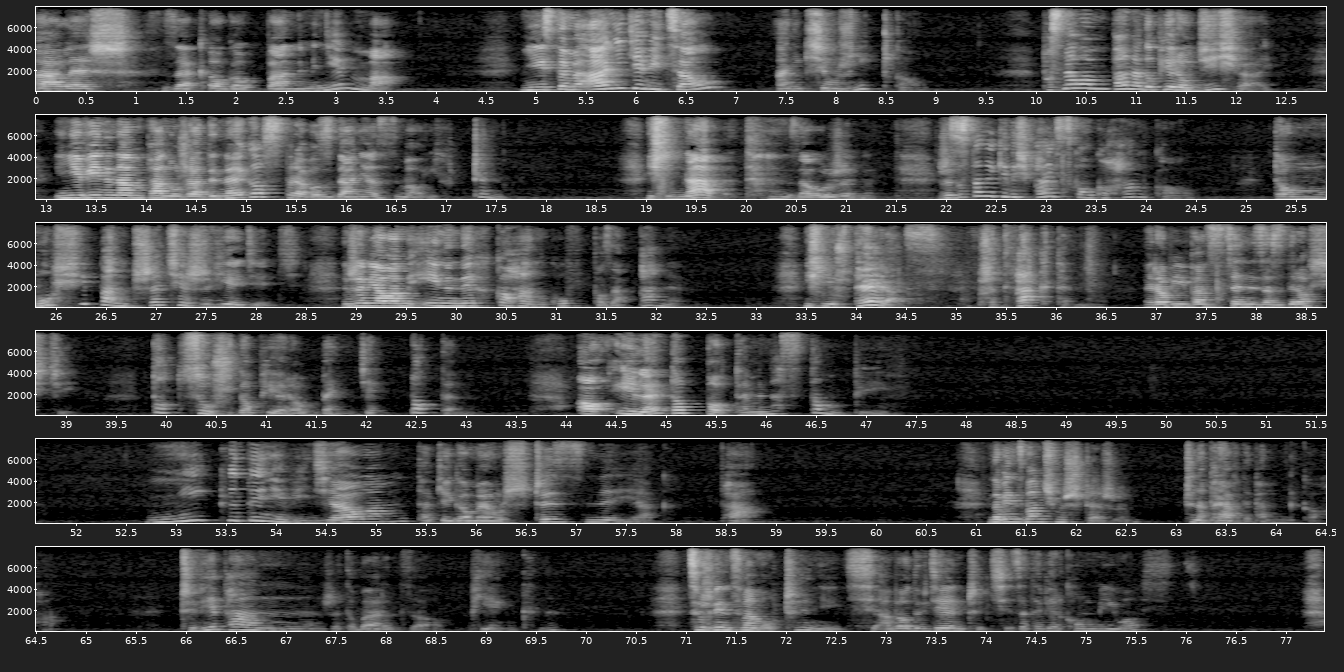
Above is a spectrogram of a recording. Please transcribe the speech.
Ależ za kogo pan mnie ma? Nie jestem ani dziewicą, ani księżniczką. Poznałam pana dopiero dzisiaj i nie winnam panu żadnego sprawozdania z moich czynów. Jeśli nawet założymy, że zostanę kiedyś pańską kochanką, to musi pan przecież wiedzieć, że miałam innych kochanków poza panem. Jeśli już teraz, przed faktem, robi mi pan sceny zazdrości, to cóż dopiero będzie potem? O ile to potem nastąpi? Nigdy nie widziałam takiego mężczyzny jak pan. No więc bądźmy szczerzy. Czy naprawdę pan mnie kocha? Czy wie pan, że to bardzo piękne? Cóż więc mam uczynić, aby odwdzięczyć się za tę wielką miłość?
